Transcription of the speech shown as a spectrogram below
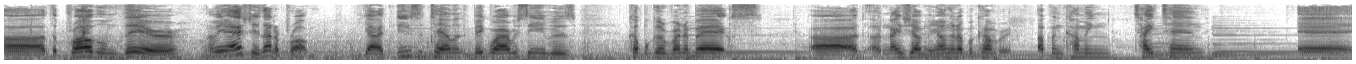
Uh, the problem there, I mean, actually, it's not a problem. You got decent talent, big wide receivers, couple good running backs, uh, a nice young, young and up and coming, up and coming tight end. Uh,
